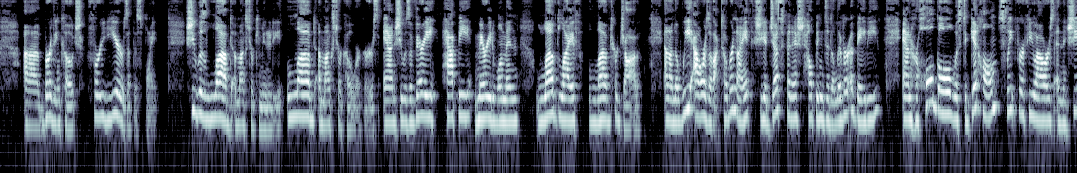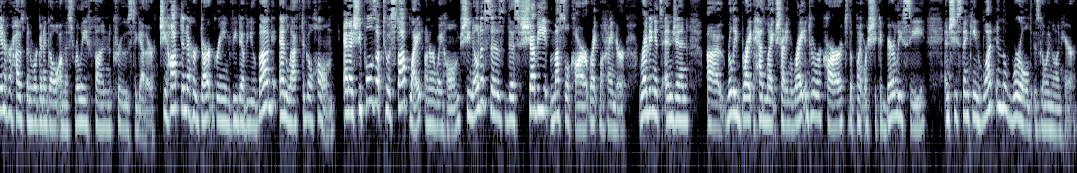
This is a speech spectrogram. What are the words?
uh, birthing coach for years at this point. She was loved amongst her community, loved amongst her coworkers, and she was a very happy married woman, loved life, loved her job. And on the wee hours of October 9th, she had just finished helping to deliver a baby. And her whole goal was to get home, sleep for a few hours, and then she and her husband were going to go on this really fun cruise together. She hopped into her dark green VW bug and left to go home. And as she pulls up to a stoplight on her way home, she notices this Chevy muscle car right behind her, revving its engine, really bright headlight shining right into her car to the point where she could barely see. And she's thinking, what in the world is going on here?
